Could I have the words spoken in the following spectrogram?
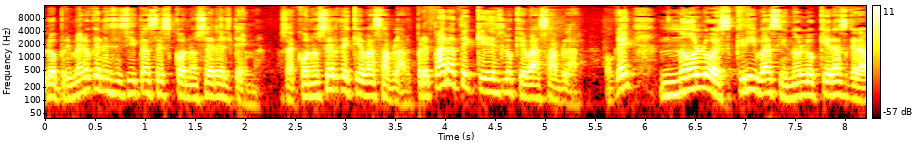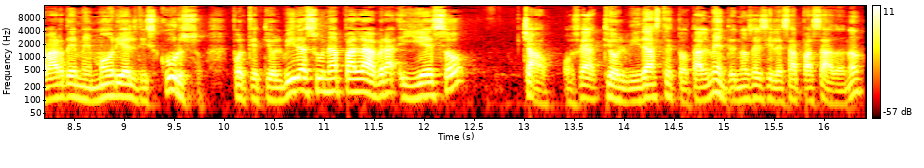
lo primero que necesitas es conocer el tema, o sea, conocer de qué vas a hablar. Prepárate qué es lo que vas a hablar, ¿ok? No lo escribas y no lo quieras grabar de memoria el discurso, porque te olvidas una palabra y eso, chao, o sea, te olvidaste totalmente. No sé si les ha pasado, ¿no?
